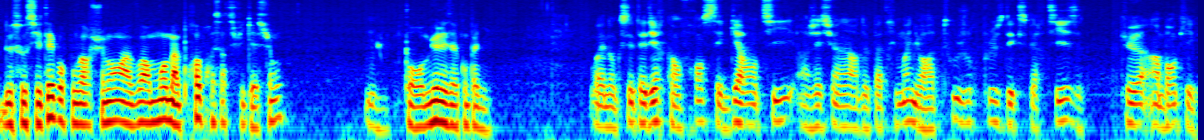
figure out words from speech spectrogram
de société pour pouvoir justement avoir moi ma propre certification Mhm. pour mieux les accompagner. Ouais, donc c'est-à-dire qu'en France, c'est garanti, un gestionnaire de patrimoine, il y aura toujours plus d'expertise qu'un banquier,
